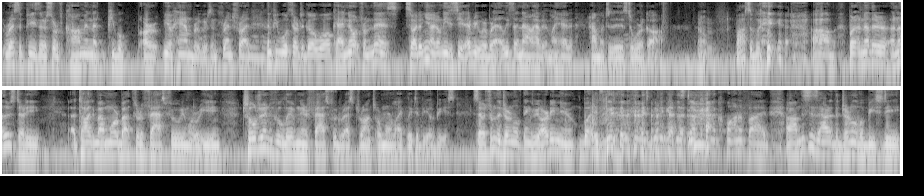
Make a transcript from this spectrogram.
recipes that are sort of common that people are you know hamburgers and French fries. Then people will start to go, well, okay, I know it from this, so I don't you know I don't need to see it everywhere, but at least I now have it in my head how much it is to work off. So, Possibly, um, but another another study uh, talking about more about sort of fast food and what we're eating. Children who live near fast food restaurants are more likely to be obese. So it's from the Journal of Things we already knew, but it's good, it's good to get this stuff kind of quantified. Um, this is out of the Journal of Obesity,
